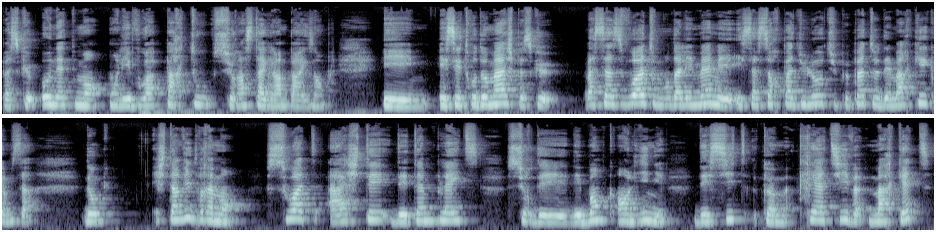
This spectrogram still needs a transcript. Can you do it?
parce que honnêtement, on les voit partout sur Instagram par exemple. Et, c'est trop dommage parce que bah, ça se voit, tout le monde a les mêmes et, et ça sort pas du lot, tu peux pas te démarquer comme ça. Donc, je t'invite vraiment soit à acheter des templates sur des, banques en ligne, des sites comme Creative Market.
